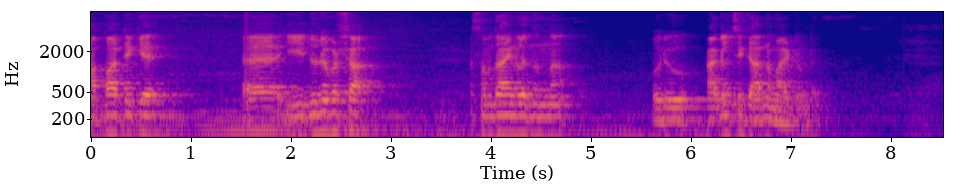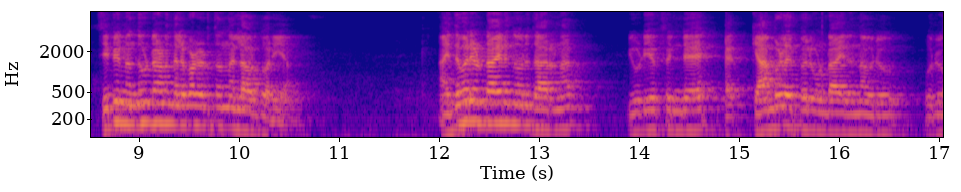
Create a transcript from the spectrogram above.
ആ പാർട്ടിക്ക് ഈ ന്യൂനപക്ഷ സമുദായങ്ങളിൽ നിന്ന് ഒരു അകൽച്ച കാരണമായിട്ടുണ്ട്. സി പി എം എന്തുകൊണ്ടാണ് നിലപാടെടുത്തതെന്ന് എല്ലാവർക്കും അറിയാം. ഇതുവരെ ഉണ്ടായിരുന്ന ഒരു ധാരണ യു ഡി എഫിന്റെ ക്യാമ്പുകളിൽ പോലും ഉണ്ടായിരുന്ന ഒരു ഒരു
